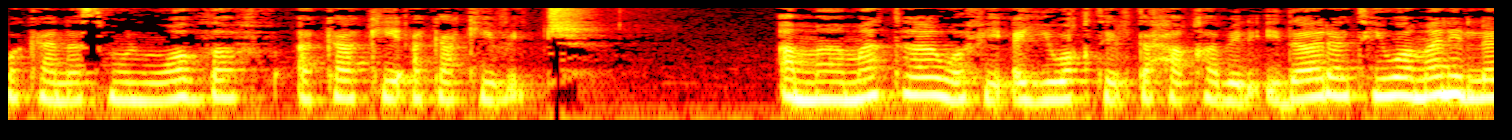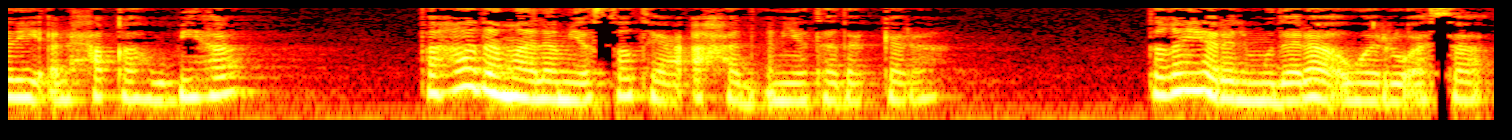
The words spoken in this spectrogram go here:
وكان اسم الموظف أكاكي أكاكيفيتش. أما متى وفي أي وقت التحق بالإدارة ومن الذي ألحقه بها؟ فهذا ما لم يستطع أحد أن يتذكره تغير المدراء والرؤساء.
